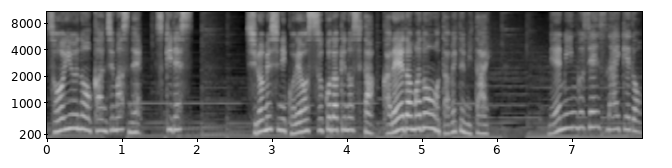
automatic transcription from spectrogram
そういうのを感じますね。好きです。白飯にこれを数個だけ乗せたカレー玉丼を食べてみたい。ネーミングセンスないけど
